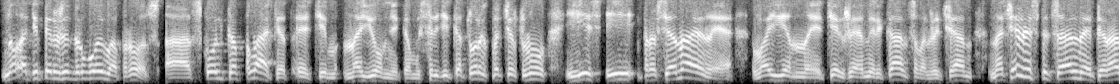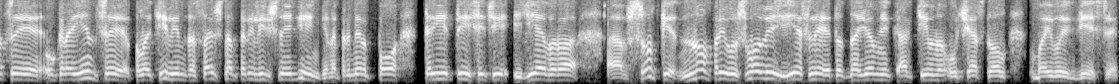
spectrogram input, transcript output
Ну, а теперь же другой вопрос. А а сколько платят этим наемникам, среди которых, подчеркну, есть и профессиональные военные, тех же американцев, англичан. В начале специальной операции украинцы платили им достаточно приличные деньги, например, по 3000 евро а, в сутки, но при условии, если этот наемник активно участвовал в боевых действиях.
